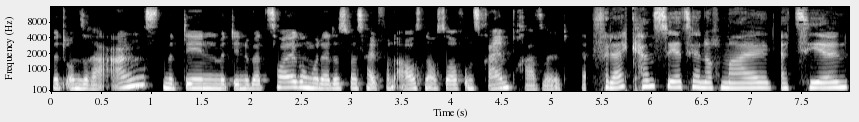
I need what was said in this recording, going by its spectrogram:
mit unserer Angst, mit den, mit den Überzeugungen oder das, was halt von außen auch so auf uns reinprasselt. Vielleicht kannst du jetzt ja nochmal erzählen,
